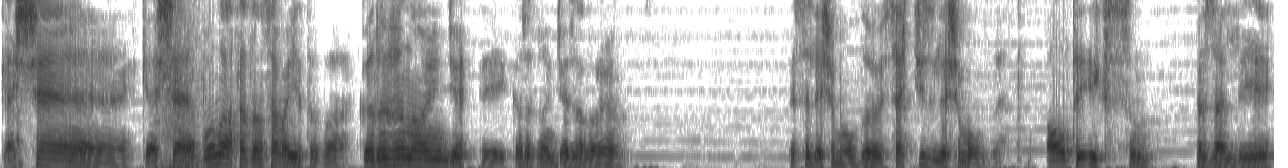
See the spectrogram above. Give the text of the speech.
Qəşəng, qəşəng. Bunu atacağım sabah YouTube'a. Qırığın oyun getdi. Qırığın gözəl oyun. Neçə leşim oldu? 8 leşim oldu. 6x-in gözəlliyi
